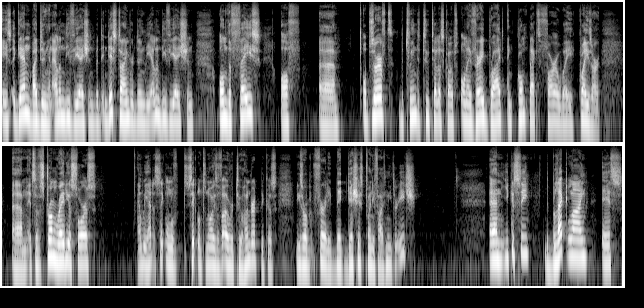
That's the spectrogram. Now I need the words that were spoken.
is again by doing an Allan deviation, but in this time we're doing the Allan deviation on the phase of uh, observed between the two telescopes on a very bright and compact faraway quasar. Um, it's a strong radio source, and we had a signal of, signal to noise of over 200 because these are fairly big dishes, 25 meter each. And you can see the black line is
